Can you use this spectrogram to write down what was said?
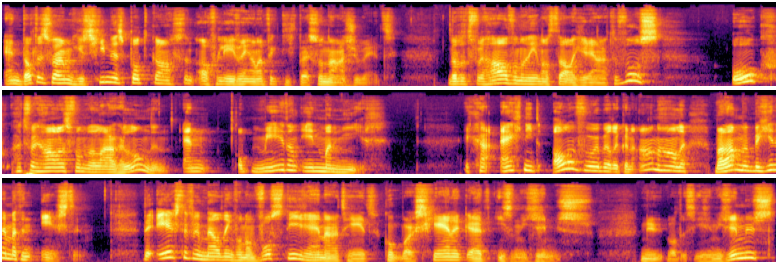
En dat is waarom Geschiedenispodcast een aflevering aan een fictief personage wijdt. Dat het verhaal van de Nederlandstalige Renaat de Vos ook het verhaal is van de Lage Landen. En op meer dan één manier. Ik ga echt niet alle voorbeelden kunnen aanhalen, maar laten we beginnen met een eerste. De eerste vermelding van een vos die Reinaard heet, komt waarschijnlijk uit Isengrimus. Nu, wat is Isengrimus?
